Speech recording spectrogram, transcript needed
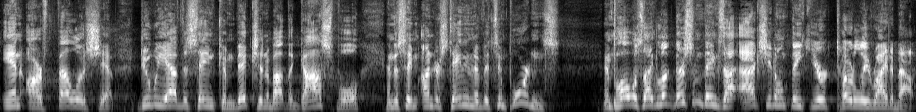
in our fellowship. Do we have the same conviction about the gospel and the same understanding of its importance? And Paul was like, Look, there's some things I actually don't think you're totally right about.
